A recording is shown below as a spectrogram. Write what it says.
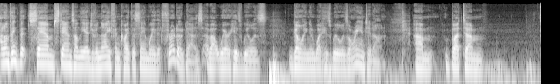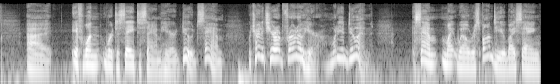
I don't think that Sam stands on the edge of a knife in quite the same way that Frodo does about where his will is going and what his will is oriented on. Um, but um, uh, if one were to say to Sam here, dude, Sam, we're trying to cheer up Frodo here. What are you doing? Sam might well respond to you by saying,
